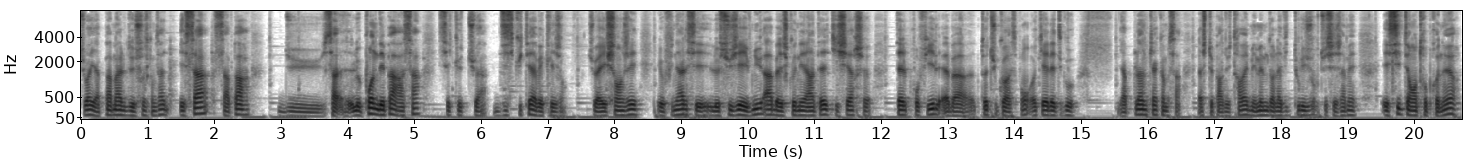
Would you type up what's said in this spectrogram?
Tu vois, il y a pas mal de choses comme ça. Et ça, ça part du... Le point de départ à ça, c'est que tu as discuté avec les gens. Tu as échangé. Et au final c'est le sujet est venu. Ah ben je connais un tel qui cherche tel profil. Eh ben toi tu corresponds. Ok let's go. Il y a plein de cas comme ça. Là je te parle du travail mais même dans la vie de tous les jours tu sais jamais. Et si tu es entrepreneur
